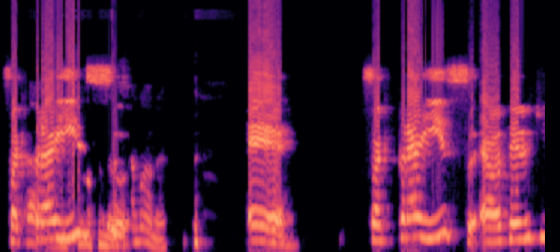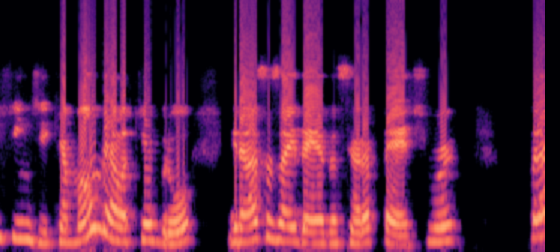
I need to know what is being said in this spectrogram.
Só que ah, para isso. É. Só que para isso, ela teve que fingir que a mão dela quebrou, graças à ideia da senhora Petmore, para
